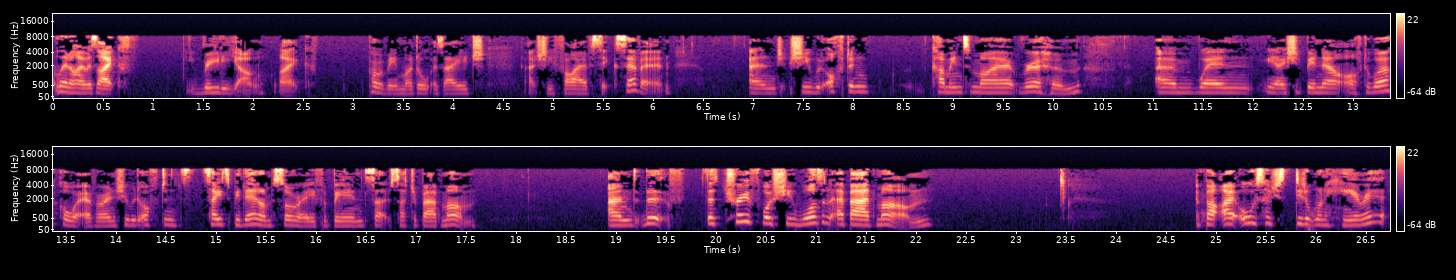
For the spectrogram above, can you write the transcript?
when I was like really young, like probably my daughter's age, actually five, six, seven, and she would often come into my room um, when you know she'd been out after work or whatever, and she would often say to me, "Then I'm sorry for being such such a bad mum." And the the truth was, she wasn't a bad mum, but I also just didn't want to hear it.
